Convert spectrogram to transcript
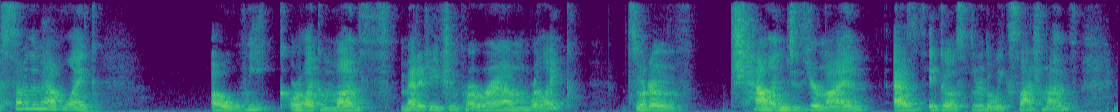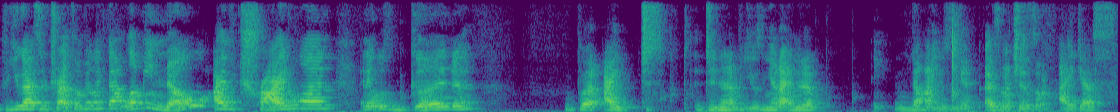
some of them have like a week or like a month meditation program where like sort of challenges your mind as it goes through the week slash month. If you guys have tried something like that, let me know. I've tried one and it was good, but I just didn't end up using it. I ended up not using it as much as I guess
